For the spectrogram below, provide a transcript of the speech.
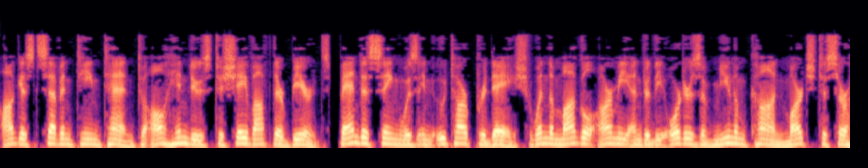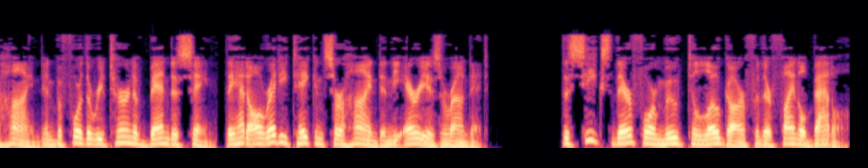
August 1710 to all Hindus to shave off their beards. Banda Singh was in Uttar Pradesh when the Mughal army under the orders of Munim Khan marched to Sirhind and before the return of Banda Singh, they had already taken Sirhind and the areas around it. The Sikhs therefore moved to Lohgarh for their final battle.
